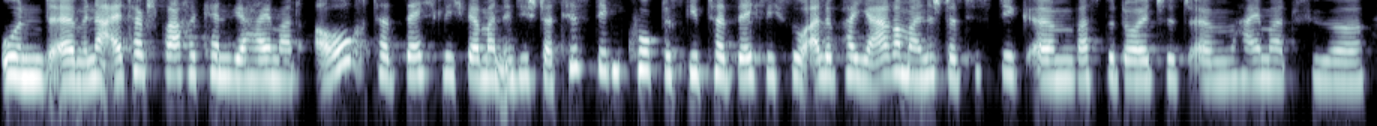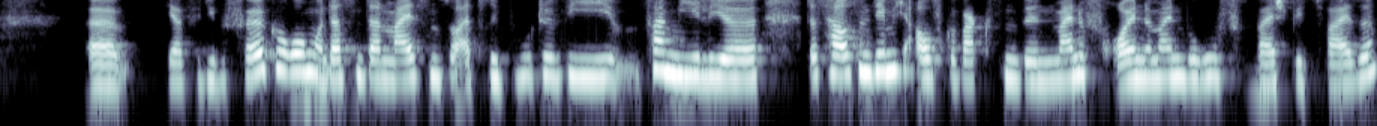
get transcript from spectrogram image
Und ähm, in der Alltagssprache kennen wir Heimat auch. Tatsächlich, wenn man in die Statistiken guckt, es gibt tatsächlich so alle paar Jahre mal eine Statistik, ähm, was bedeutet ähm, Heimat für äh, ja für die Bevölkerung. Und das sind dann meistens so Attribute wie Familie, das Haus, in dem ich aufgewachsen bin, meine Freunde, mein Beruf beispielsweise.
